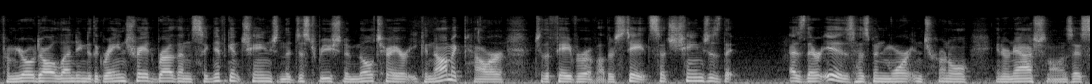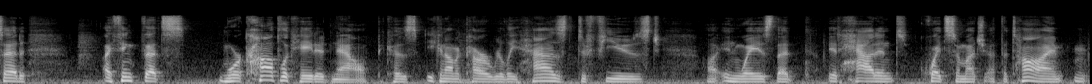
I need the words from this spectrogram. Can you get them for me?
from Eurodollar lending to the grain trade, rather than significant change in the distribution of military or economic power to the favor of other states. Such changes that, as there is, has been more internal, international. As I said, I think that's more complicated now because economic power really has diffused uh, in ways that it hadn't quite so much at the time.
